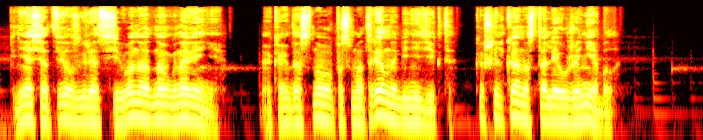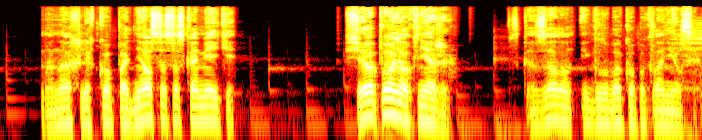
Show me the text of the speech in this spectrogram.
Князь отвел взгляд всего на одно мгновение, а когда снова посмотрел на Бенедикта, кошелька на столе уже не было. Монах легко поднялся со скамейки. «Все понял, княже сказал он и глубоко поклонился.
